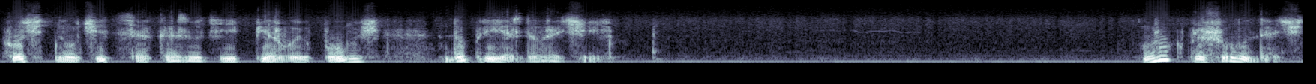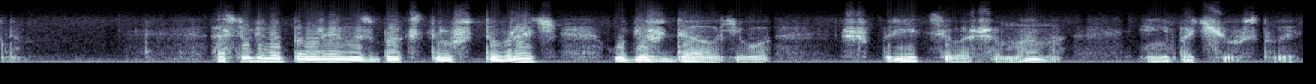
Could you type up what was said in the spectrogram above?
хочет научиться оказывать ей первую помощь до приезда врачей. Урок прошел удачно. Особенно понравилось Бакстеру, что врач убеждал его – шприца ваша мама и не почувствует.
